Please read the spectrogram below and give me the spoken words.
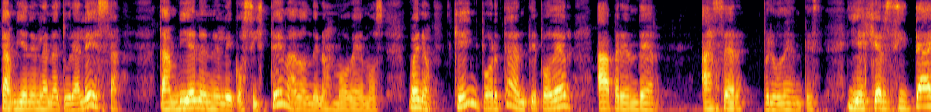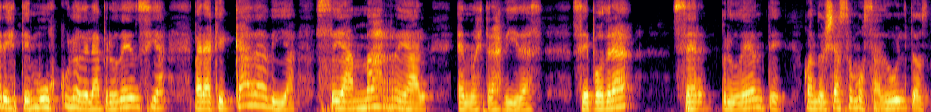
también en la naturaleza, también en el ecosistema donde nos movemos. Bueno, qué importante poder aprender a ser prudentes y ejercitar este músculo de la prudencia para que cada día sea más real en nuestras vidas. ¿Se podrá ser prudente cuando ya somos adultos,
